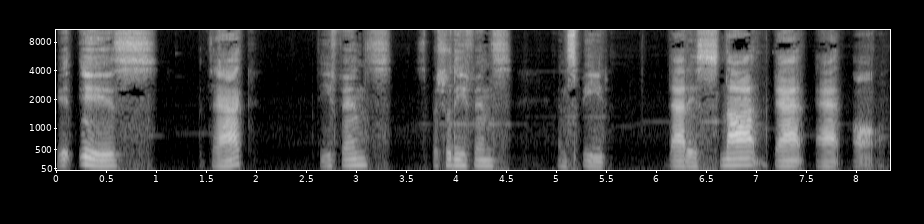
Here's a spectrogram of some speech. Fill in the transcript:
It is attack, defense, special defense, and speed. That is not bad at all.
